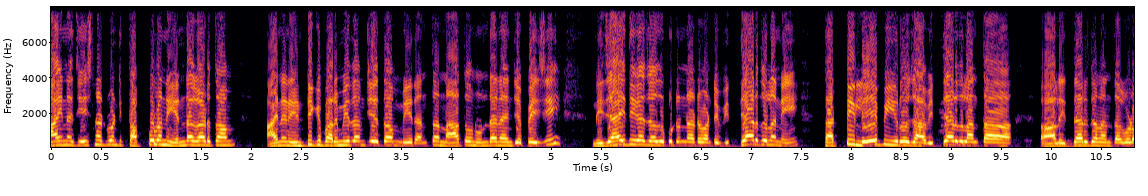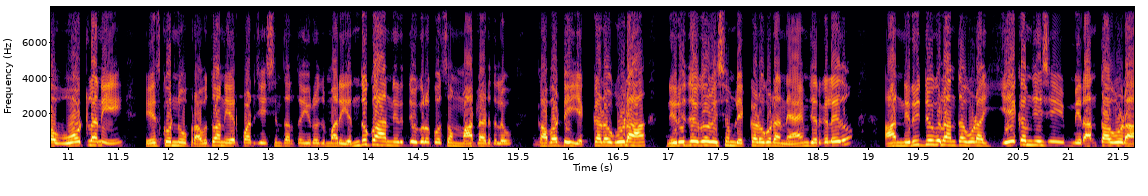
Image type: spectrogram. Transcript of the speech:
ఆయన చేసినటువంటి తప్పులను ఎండగడతాం ఆయనను ఇంటికి పరిమితం చేద్దాం మీరంతా నాతో ఉండని అని చెప్పేసి నిజాయితీగా చదువుకుంటున్నటువంటి విద్యార్థులని తట్టి లేపి ఈరోజు ఆ విద్యార్థులంతా ఆ విద్యార్థులంతా కూడా ఓట్లని వేసుకొని నువ్వు ప్రభుత్వాన్ని ఏర్పాటు చేసిన తర్వాత ఈరోజు మరి ఎందుకు ఆ నిరుద్యోగుల కోసం మాట్లాడతలేవు? కాబట్టి ఎక్కడ కూడా నిరుద్యోగుల విషయంలో ఎక్కడ కూడా న్యాయం జరగలేదు. ఆ నిరుద్యోగులంతా కూడా ఏకం చేసి మీరంతా కూడా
